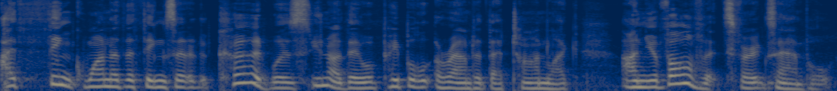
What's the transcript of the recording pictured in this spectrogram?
I think one of the things that occurred was, you know, there were people around at that time like Ania Walwicz, for example.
